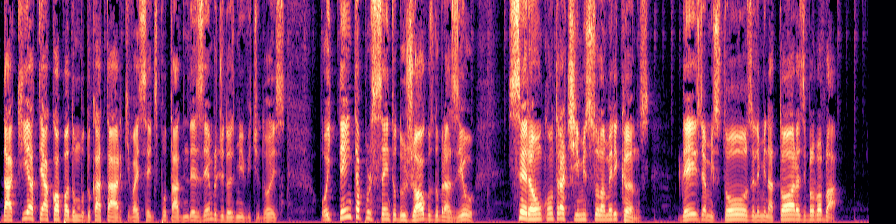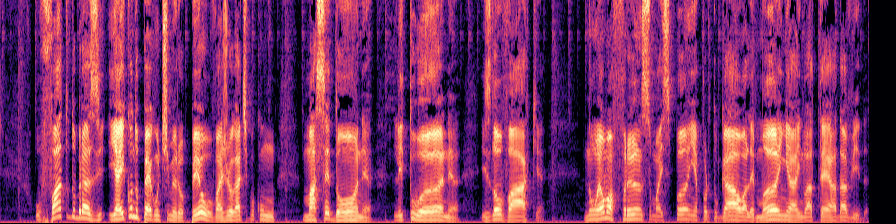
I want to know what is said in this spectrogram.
Daqui até a Copa do, do Catar, que vai ser disputado em dezembro de 2022, 80% dos jogos do Brasil serão contra times sul-americanos, desde amistosos, eliminatórias e blá blá blá. O fato do Brasil. E aí, quando pega um time europeu, vai jogar tipo com Macedônia, Lituânia, Eslováquia. Não é uma França, uma Espanha, Portugal, Alemanha, Inglaterra da vida.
